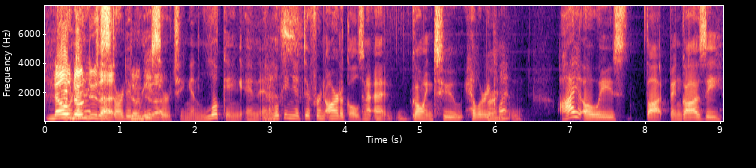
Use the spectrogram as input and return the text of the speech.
No, And don't I do just that. started Don't do that. researching and looking and, and looking at different articles and uh, going to Hillary Clinton. I always thought Benghazi,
